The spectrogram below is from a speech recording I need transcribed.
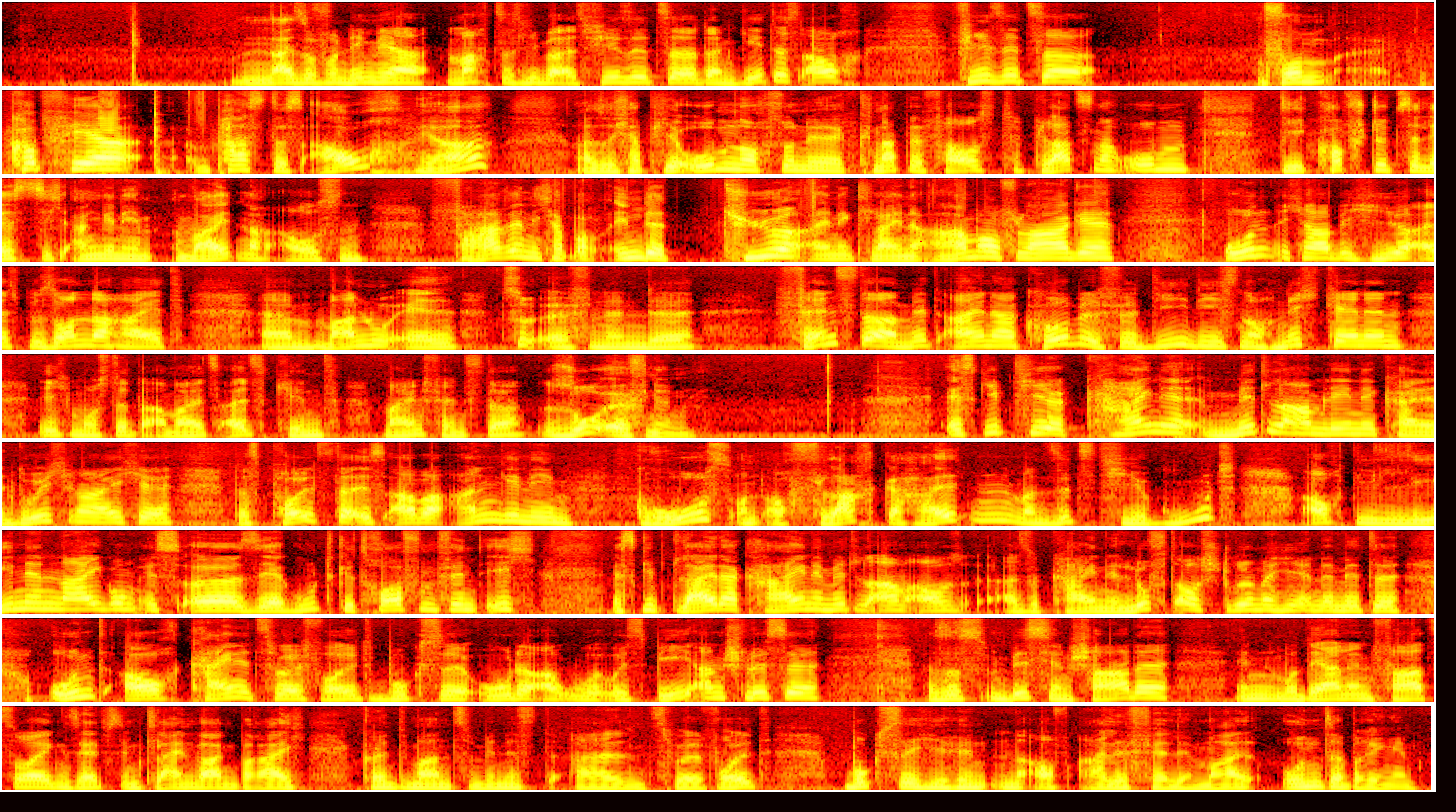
also von dem her macht es lieber als Viersitzer, dann geht es auch. Viersitzer vom Kopf her passt es auch, ja. Also ich habe hier oben noch so eine knappe Faust Platz nach oben. Die Kopfstütze lässt sich angenehm weit nach außen fahren. Ich habe auch in der Tür eine kleine Armauflage. Und ich habe hier als Besonderheit äh, manuell zu öffnende Fenster mit einer Kurbel. Für die, die es noch nicht kennen, ich musste damals als Kind mein Fenster so öffnen. Es gibt hier keine Mittelarmlehne, keine Durchreiche. Das Polster ist aber angenehm groß und auch flach gehalten. Man sitzt hier gut. Auch die Lehnenneigung ist äh, sehr gut getroffen, finde ich. Es gibt leider keine Mittelarm, also keine Luftausströmer hier in der Mitte und auch keine 12 Volt Buchse oder USB-Anschlüsse. Das ist ein bisschen schade. In modernen Fahrzeugen, selbst im Kleinwagenbereich, könnte man zumindest eine 12 Volt Buchse hier hinten auf alle Fälle mal unterbringen.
